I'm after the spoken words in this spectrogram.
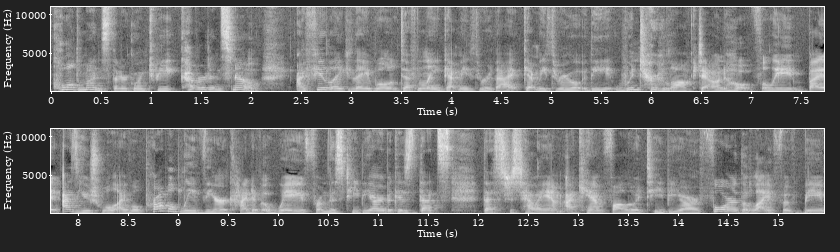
cold months that are going to be covered in snow. I feel like they will definitely get me through that, get me through the winter lockdown, hopefully. But as usual, I will probably veer kind of away from this TBR because that's, that's just how I am. I can't follow a TBR for the life of me,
